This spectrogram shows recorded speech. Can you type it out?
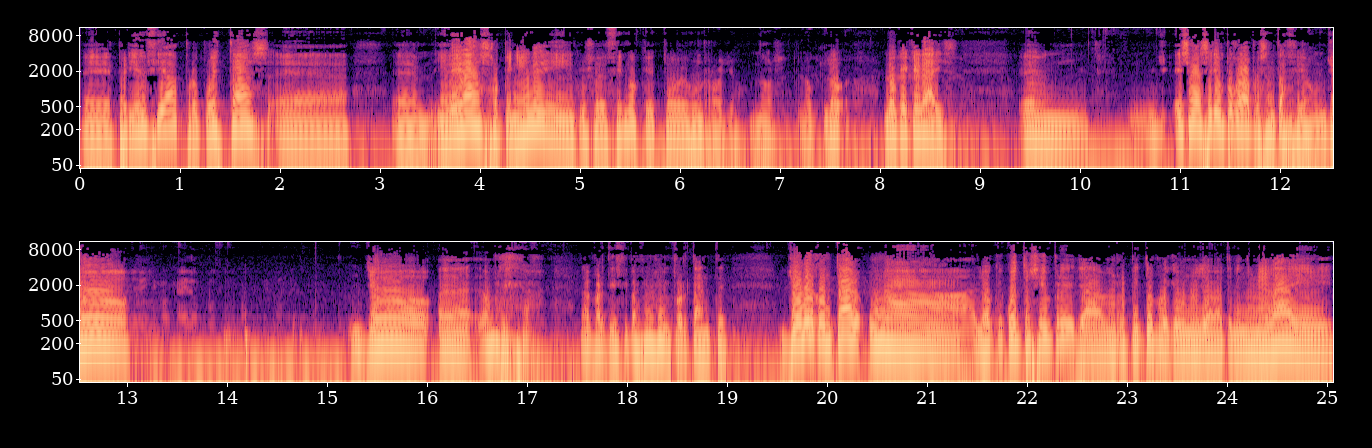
eh, experiencias, propuestas, eh, eh, ideas, opiniones e incluso decirnos que esto es un rollo. No lo, lo, que queráis. esa sería un poco la presentación. Yo. Yo. hombre, la participación es importante. Yo voy a contar una. Lo que cuento siempre, ya me repito, porque uno ya va teniendo una edad y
